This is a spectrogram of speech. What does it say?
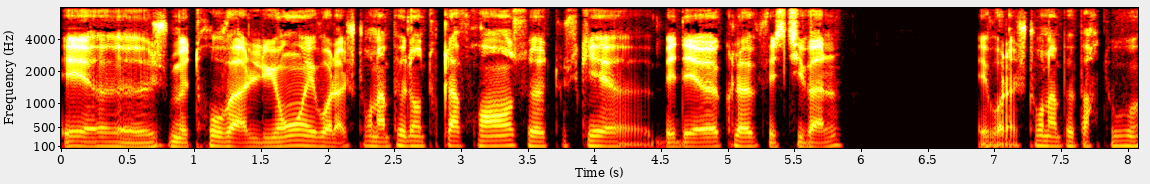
Et je me trouve à Lyon et voilà, je tourne un peu dans toute la France, tout ce qui est BDE, club, festival. Et voilà, je tourne un peu partout.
